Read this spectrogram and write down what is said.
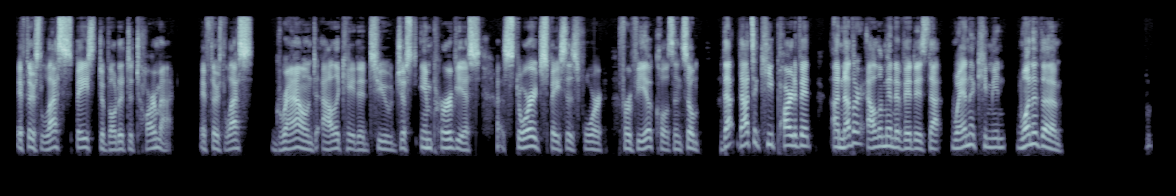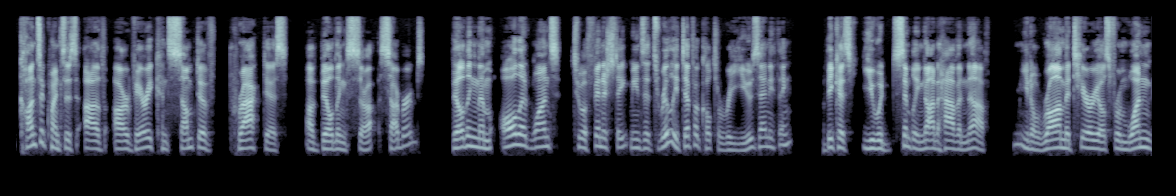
if there's less space devoted to tarmac, if there's less ground allocated to just impervious uh, storage spaces for for vehicles. And so that that's a key part of it. Another element of it is that when a community, one of the consequences of our very consumptive practice of building su- suburbs, building them all at once to a finished state means it's really difficult to reuse anything because you would simply not have enough, you know, raw materials from one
